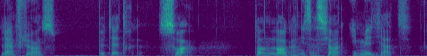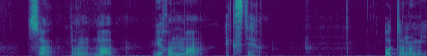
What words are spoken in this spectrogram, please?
L'influence peut être soit dans l'organisation immédiate, soit dans l'environnement externe. Autonomie.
